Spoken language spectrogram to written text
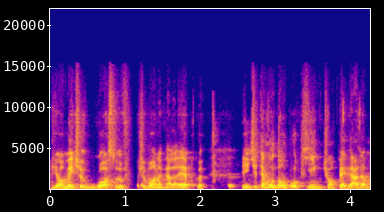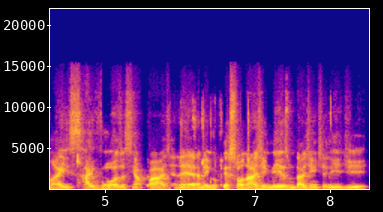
Realmente eu gosto do futebol naquela época. A gente até mudou um pouquinho, tinha uma pegada mais raivosa, assim, a página, né? Era meio um personagem mesmo da gente ali de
